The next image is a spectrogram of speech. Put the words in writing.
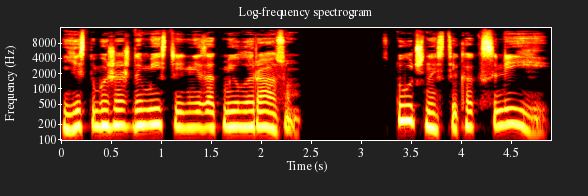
если бы жажда мести не затмила разум. В точности, как с Лией.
